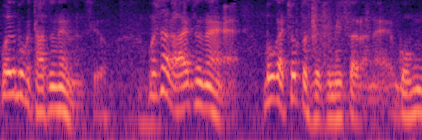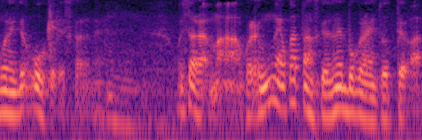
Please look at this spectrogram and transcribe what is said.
これで僕尋ねるんですよ、そしたらあいつね僕がちょっと説明したらね5分後に OK ですからね、そしたらまあこれ運が良かったんですけどね僕らにとっては。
